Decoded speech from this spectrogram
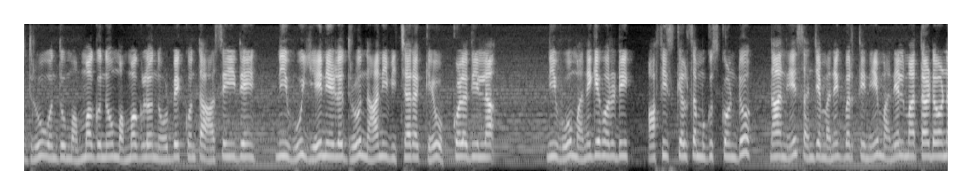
ಆದ್ರೂ ಒಂದು ಮೊಮ್ಮಗನೋ ಮೊಮ್ಮಗಳೋ ನೋಡ್ಬೇಕು ಅಂತ ಆಸೆ ಇದೆ. ನೀವು ಏನ್ ಹೇಳಿದ್ರು ನಾನು ಈ ವಿಚಾರಕ್ಕೆ ಒಪ್ಕೊಳ್ಳೋದಿಲ್ಲ. ನೀವು ಮನೆಗೆ ಹೊರಡಿ, ಆಫೀಸ್ ಕೆಲಸ ಮುಗಿಸ್ಕೊಂಡು ನಾನೇ ಸಂಜೆ ಮನೆಗೆ ಬರ್ತೀನಿ, ಮನೇಲಿ ಮಾತಾಡೋಣ.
